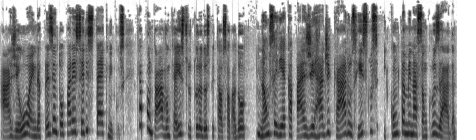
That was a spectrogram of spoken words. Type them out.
A AGU ainda apresentou pareceres técnicos que apontavam que a estrutura do Hospital Salvador não seria capaz de erradicar os riscos e contaminação cruzada.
